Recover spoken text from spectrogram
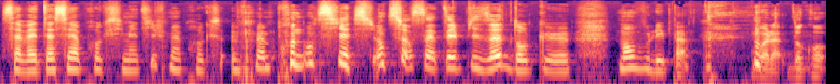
ça va être assez approximatif, ma, ma, prononciation sur cet épisode, donc euh, m'en voulez pas. voilà, donc on,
